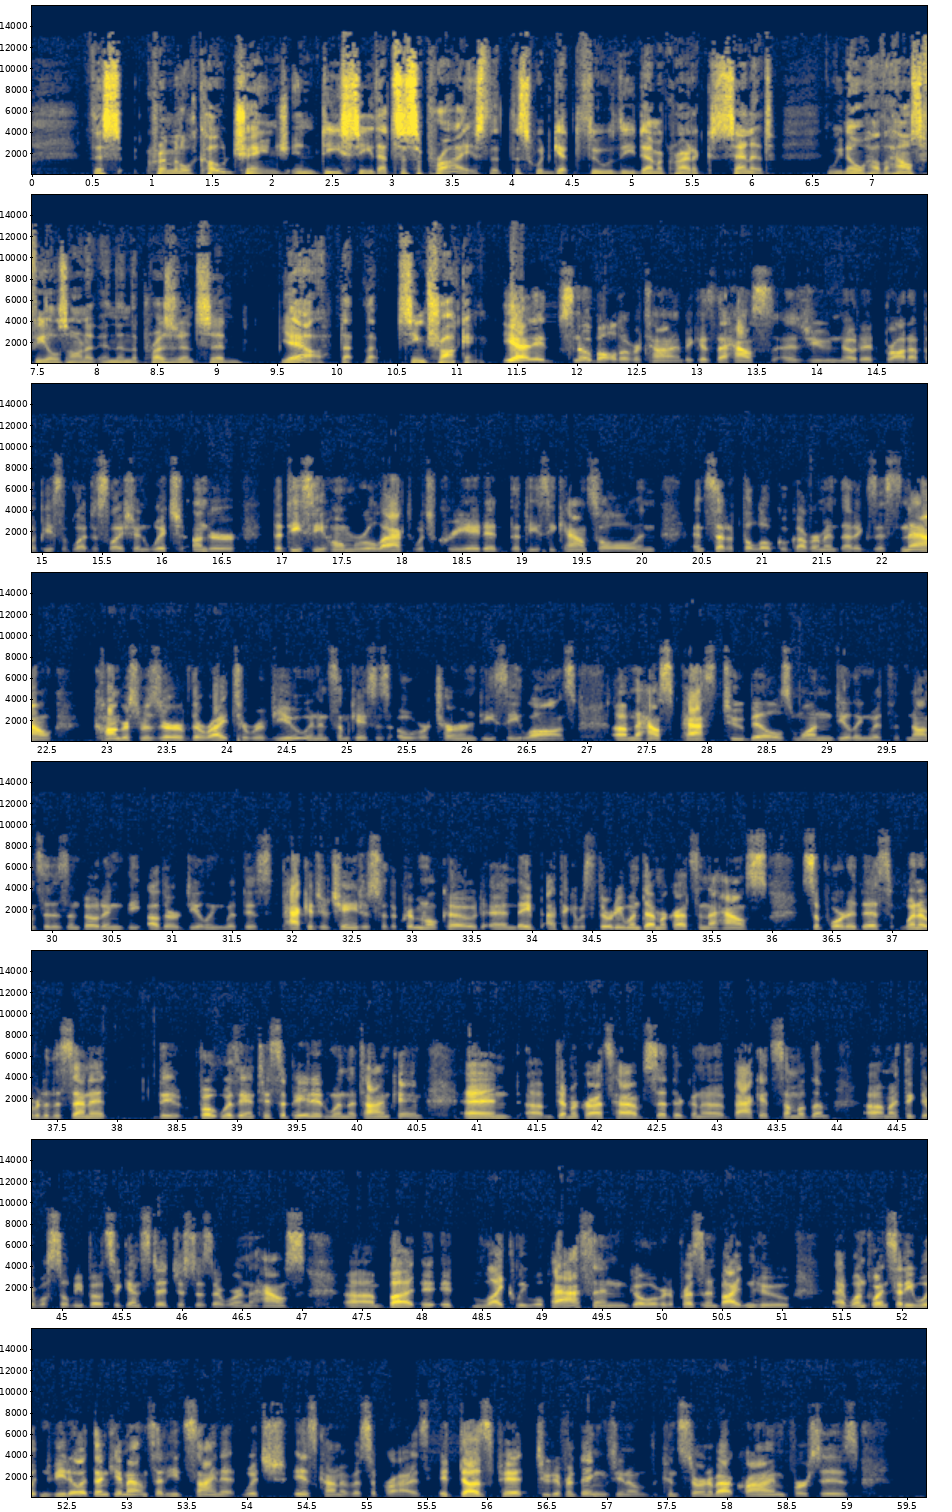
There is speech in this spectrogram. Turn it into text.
this criminal code change in D.C., that's a surprise that this would get through the Democratic Senate. We know how the House feels on it. And then the president said, yeah, that, that seems shocking. Yeah, it snowballed over time because the House, as you noted, brought up a piece of legislation which, under the D.C. Home Rule Act, which created the D.C. Council and, and set up the local government that exists now, Congress reserved the right to review and, in some cases, overturn D.C. laws. Um, the House passed two bills, one dealing with non citizen voting, the other dealing with this package of changes to the criminal code. And they, I think it was 31 Democrats in the House supported this, went over to the Senate the vote was anticipated when the time came, and um, Democrats have said they're going to back it. Some of them, um, I think there will still be votes against it, just as there were in the House, uh, but it, it, likely will pass and go over to President Biden, who at one point said he wouldn't veto it, then came out and said he'd sign it, which is kind of a surprise. It does pit two different things, you know, concern about crime versus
